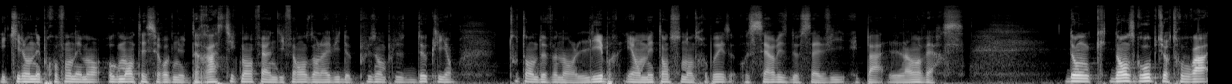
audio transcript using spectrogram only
et qu'il en ait profondément augmenté ses revenus drastiquement, faire une différence dans la vie de plus en plus de clients tout en devenant libre et en mettant son entreprise au service de sa vie et pas l'inverse. Donc, dans ce groupe, tu retrouveras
